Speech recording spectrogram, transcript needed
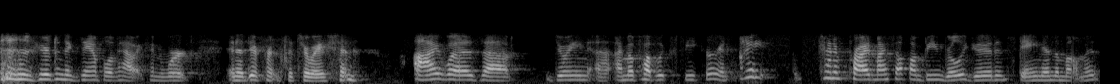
Here's an example of how it can work in a different situation. I was uh, doing, uh, I'm a public speaker, and I kind of pride myself on being really good and staying in the moment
